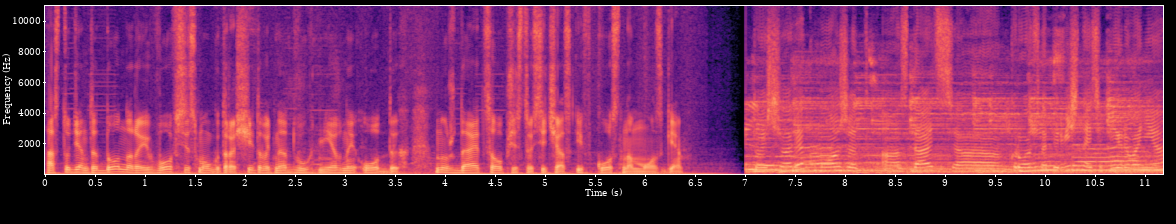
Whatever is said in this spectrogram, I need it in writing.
А студенты-доноры и вовсе смогут рассчитывать на двухдневный отдых. Нуждается общество сейчас и в костном мозге. То есть человек может а, сдать а, кровь на первичное типирование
